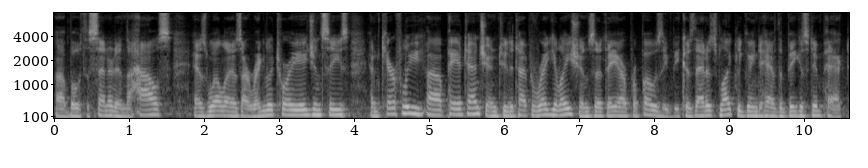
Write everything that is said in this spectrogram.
uh, both the Senate and the House, as well as our regulatory agencies, and carefully uh, pay attention to the type of regulations that they are proposing, because that is likely going to have the biggest impact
